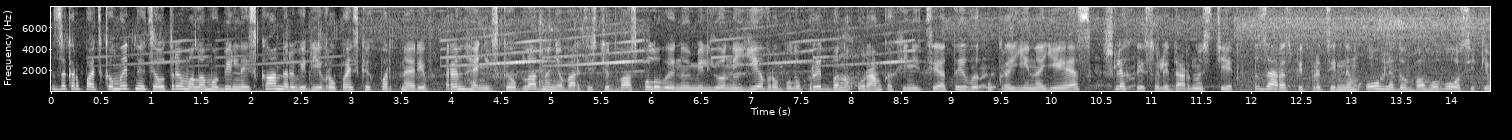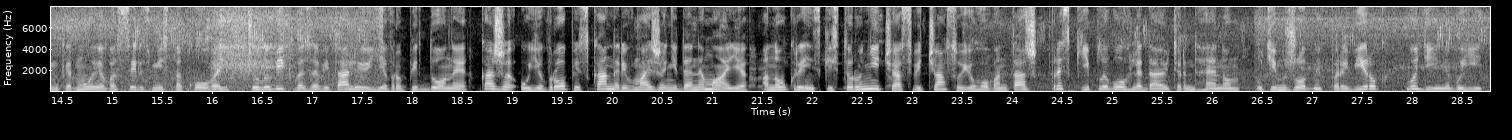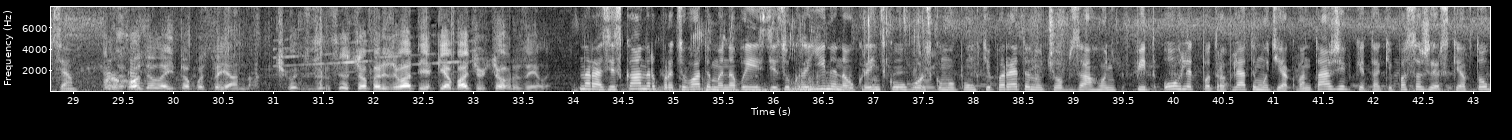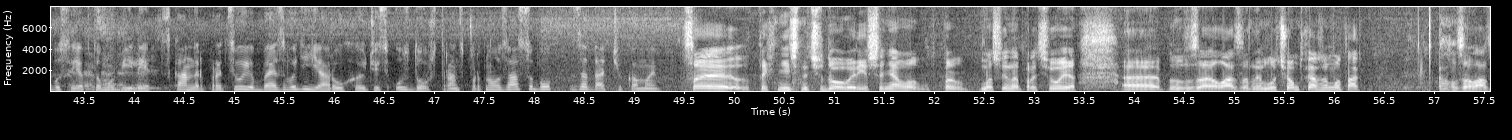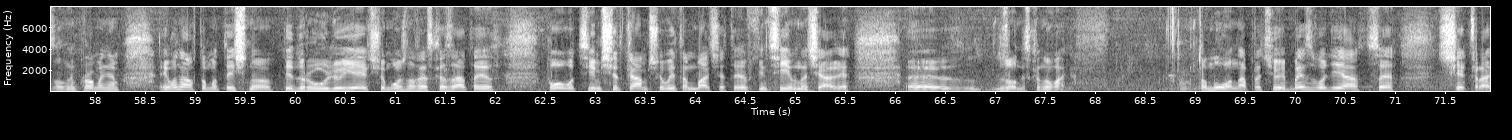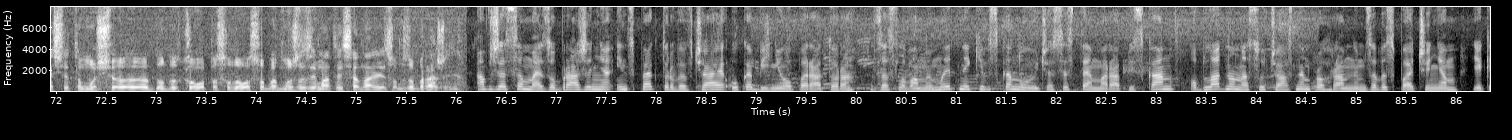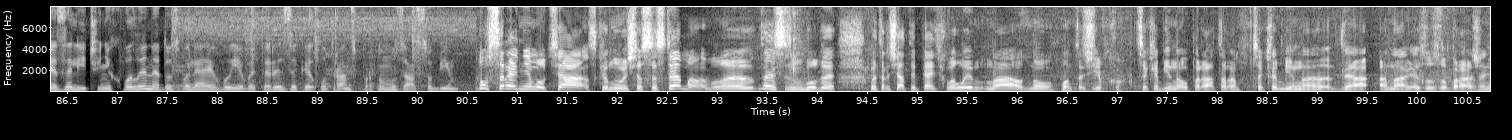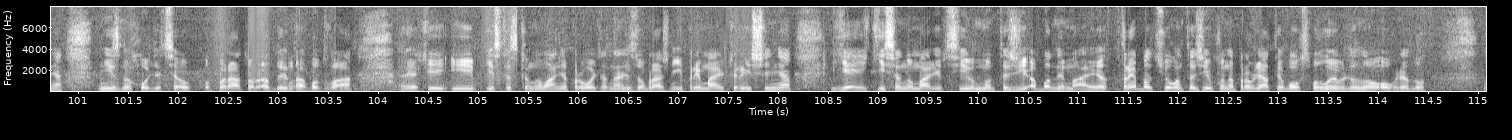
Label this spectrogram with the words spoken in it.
Закарпатська митниця отримала мобільний сканер від європейських партнерів. Рентгенівське обладнання вартістю 2,5 мільйони євро було придбано у рамках ініціативи Україна ЄС Шляхи солідарності. Зараз під прицільним оглядом ваговоз, яким кермує Василь з міста Ковель. Чоловік везе в Італію європіддони. каже, у Європі сканерів майже ніде немає. А на українській стороні час від часу його вантаж прискіпливо оглядають рентгеном. Утім, жодних перевірок водій не боїться. Проходила і то постійно. Що, переживати, як я бачив, що грузили. Наразі сканер працюватиме на виїзді з України на українсько-угорському пункті перетину Чоп-Загонь. Під огляд потраплятимуть як вантажівки, так і пасажирські автобуси і автомобілі. Сканер працює без водія, рухаючись уздовж транспортного засобу за датчиками. Це технічне чудове рішення. Машина працює е, за лазерним лучом, скажімо так. За лазерним променем, і вона автоматично підрулює, якщо можна так сказати, по цим щиткам, що ви там бачите в кінці і в началі е, зони сканування. Тому вона працює без водія, це ще краще, тому що додаткова посадова особа може займатися аналізом зображення. А вже саме зображення інспектор вивчає у кабіні оператора. За словами митників, скануюча система Рапіскан обладнана сучасним програмним забезпеченням, яке за лічені хвилини дозволяє виявити ризики у транспортному засобі. Ну, в середньому ця скануюча система е, десь буде витрачати 5 хвилин на одну вантажівку. Це кабіна оператора, це кабіна для аналізу зображення. В ній знаходиться оператор один або два, е, які і після сканування проводять аналіз зображення і приймають рішення, є якісь аномалії в цій монтажі або немає. Треба цю вантажівку направляти в поглибленого огляду,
